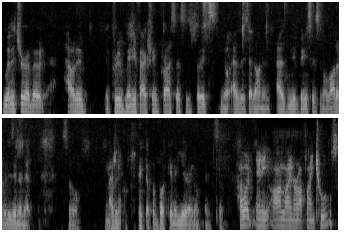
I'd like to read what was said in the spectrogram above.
literature about how to improve manufacturing processes, but it's you know as I said on an as needed basis, and a lot of it is internet. So okay. I haven't picked up a book in a year. I don't think so. How about any online or offline tools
